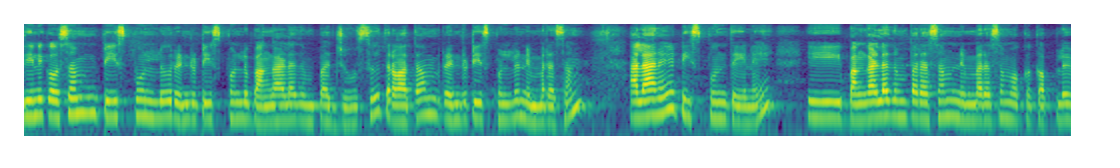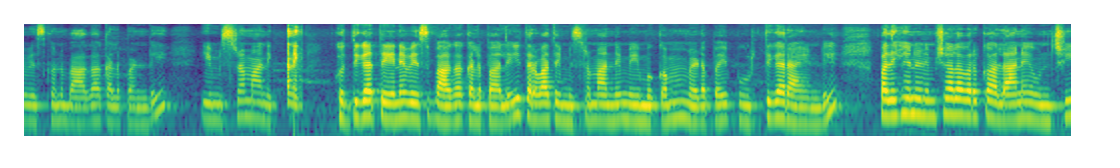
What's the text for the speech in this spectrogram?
దీనికోసం టీ స్పూన్లు రెండు టీ స్పూన్లు బంగాళాదుంప జ్యూస్ తర్వాత రెండు టీ స్పూన్లు నిమ్మరసం అలానే టీ స్పూన్ తేనె. ఈ బంగాళాదుంప రసం నిమ్మరసం ఒక కప్పులో వేసుకొని బాగా కలపండి. ఈ మిశ్రమానికి కొద్దిగా తేనె వేసి బాగా కలపాలి. తర్వాత ఈ మిశ్రమాన్ని మీ ముఖం మెడపై పూర్తిగా రాయండి. పదిహేను నిమిషాల వరకు అలానే ఉంచి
